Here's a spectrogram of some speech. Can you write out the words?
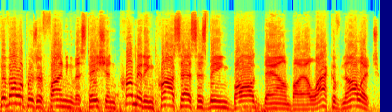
developers are finding the station permitting process is being bogged down by a lack of knowledge.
